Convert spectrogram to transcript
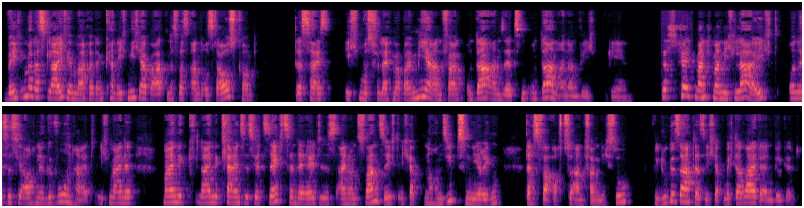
wenn ich immer das Gleiche mache, dann kann ich nicht erwarten, dass was anderes rauskommt. Das heißt, ich muss vielleicht mal bei mir anfangen und da ansetzen und da einen anderen Weg gehen. Das fällt manchmal nicht leicht und es ist ja auch eine Gewohnheit. Ich meine, meine kleine Kleins ist jetzt 16, der älteste ist 21, ich habe noch einen 17-Jährigen. Das war auch zu Anfang nicht so. Wie du gesagt hast, ich habe mich da weiterentwickelt.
